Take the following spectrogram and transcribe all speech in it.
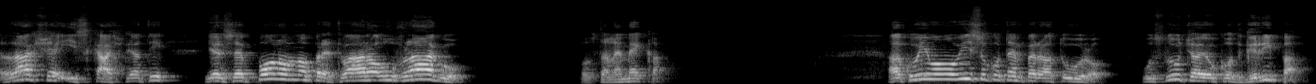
lakše iskašljati jer se ponovno pretvara u vlagu. Postane meka. Ako imamo visoku temperaturu, u slučaju kod gripa,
